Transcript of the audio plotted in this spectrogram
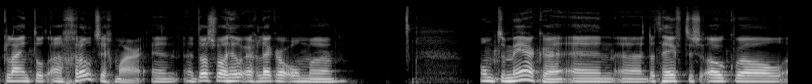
klein tot aan groot, zeg maar. En dat is wel heel erg lekker om, om te merken. En dat heeft dus ook wel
